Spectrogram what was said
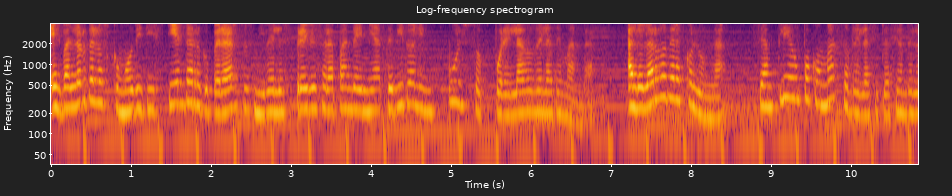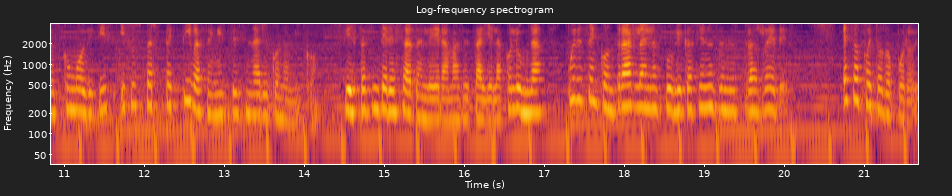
el valor de los commodities tiende a recuperar sus niveles previos a la pandemia debido al impulso por el lado de la demanda. A lo largo de la columna, se amplía un poco más sobre la situación de los commodities y sus perspectivas en este escenario económico. Si estás interesado en leer a más detalle la columna, puedes encontrarla en las publicaciones de nuestras redes. Eso fue todo por hoy.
